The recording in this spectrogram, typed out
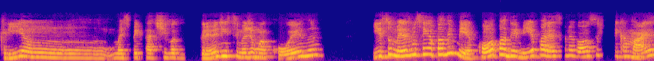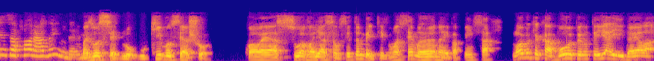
cria um- uma expectativa grande em cima de uma coisa. Isso mesmo sem a pandemia. Com a pandemia, parece que o negócio fica mais aflorado ainda. né? Mas você, Blue, o que você achou? Qual é a sua avaliação? Você também teve uma semana aí para pensar. Logo que acabou, eu perguntei, e aí? Daí ela,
